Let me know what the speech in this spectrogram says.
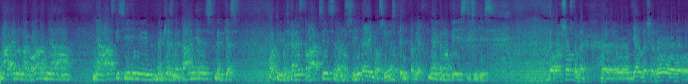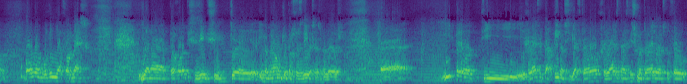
μια, έναν αγώνα, μια, μια άσκηση, μερικές μετάνοιες, μερικές οτιδήποτε καλές πράξεις, ελεημοσύνες. Ελεημοσύνες και λοιπά Μια ικανοποίηση της ψυχής. Το με, ε, ο Γέροντας εδώ όλο μου δίνει αφορμές για να προχωρώ τη συζήτηση και είμαι γνώμη και προς τους δύο σας βεβαίως. Ε, είπε ότι χρειάζεται ταπείνωση γι' αυτό, χρειάζεται να ζητήσουμε το έλεος του Θεού.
